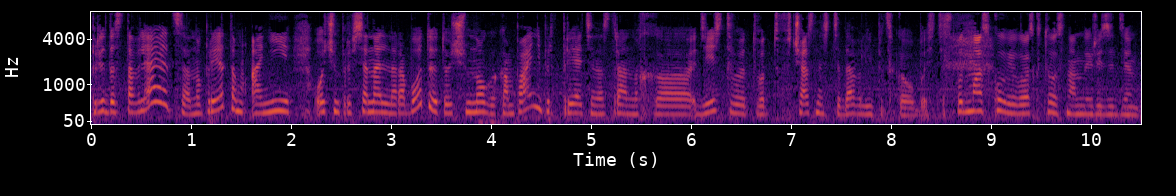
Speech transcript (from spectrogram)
предоставляется, но при этом они очень профессионально работают, очень много компаний, предприятий иностранных э, действуют, вот в частности, да, в Липецкой области. В Подмосковье у вас кто основной резидент?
